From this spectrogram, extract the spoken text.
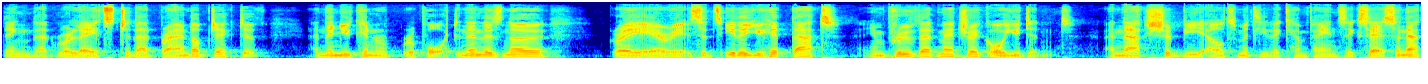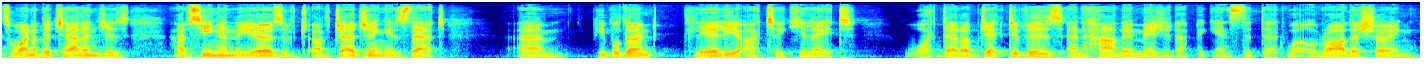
thing that relates to that brand objective, and then you can report. And then there's no gray areas. It's either you hit that, improve that metric, or you didn't. And that should be ultimately the campaign success. And that's one of the challenges I've seen in the years of, of judging is that um, people don't clearly articulate what that objective is and how they measured up against it that well, rather showing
